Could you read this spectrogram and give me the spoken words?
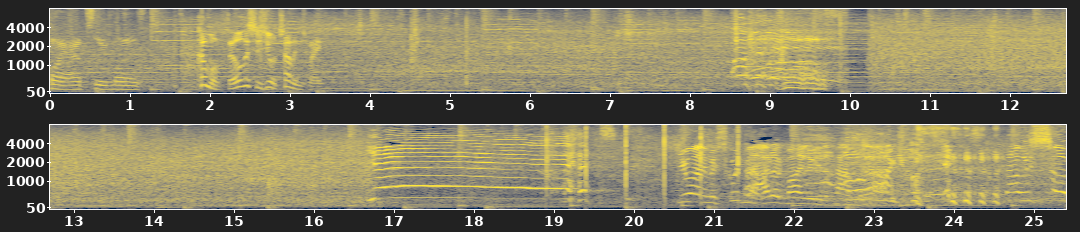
by absolute miles. Come on, Phil, this is your challenge, mate. Oh. oh. You are a squid, mate. I don't mind losing a pound for Oh that. my god! that was so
